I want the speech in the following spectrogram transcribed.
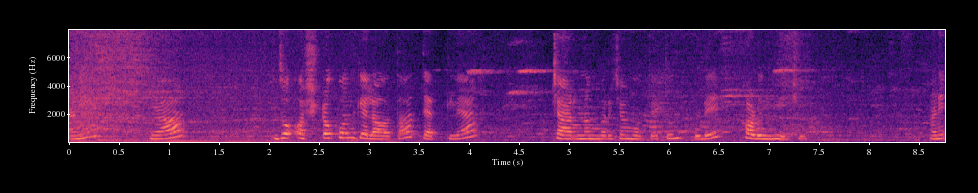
आणि ह्या जो अष्टकोन केला होता त्यातल्या चार नंबरच्या मोत्यातून पुढे काढून घ्यायची. आणि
